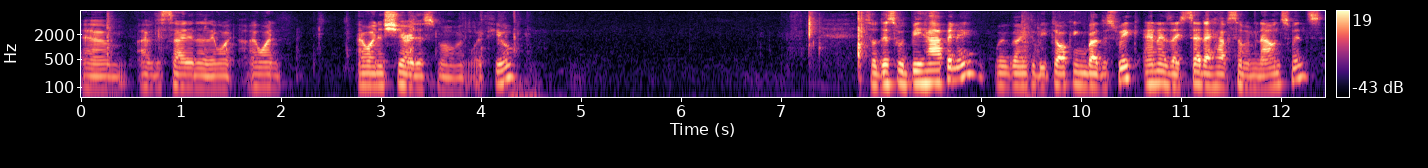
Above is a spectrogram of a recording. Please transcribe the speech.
um, I've decided that I want I want I want to share this moment with you. So this would be happening. We're going to be talking about this week. And as I said I have some announcements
